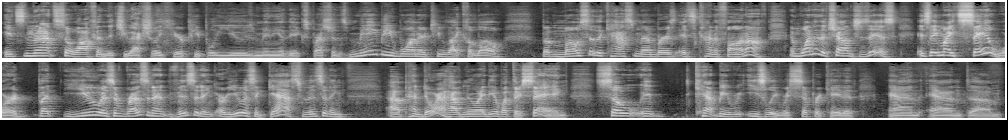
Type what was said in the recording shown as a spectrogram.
it's not so often that you actually hear people use many of the expressions maybe one or two like hello but most of the cast members it's kind of fallen off and one of the challenges is is they might say a word but you as a resident visiting or you as a guest visiting uh, Pandora have no idea what they're saying, so it can't be re- easily reciprocated and and um,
